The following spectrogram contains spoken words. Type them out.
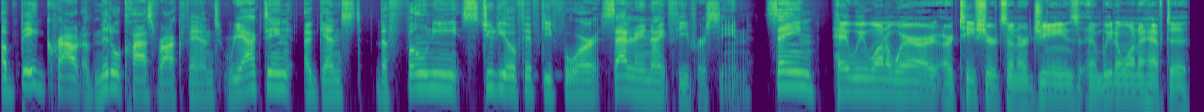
a big crowd of middle class rock fans reacting against the phony Studio 54 Saturday Night Fever scene, saying, Hey, we want to wear our, our t-shirts and our jeans, and we don't want to have to.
